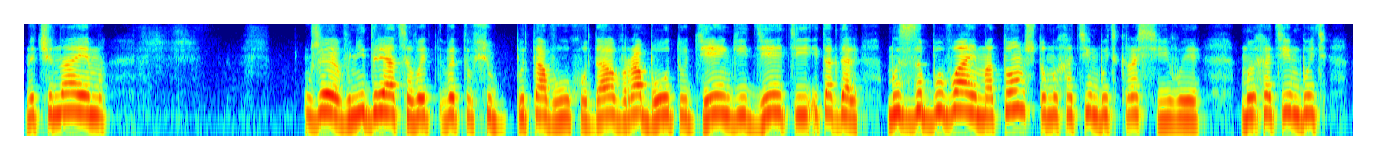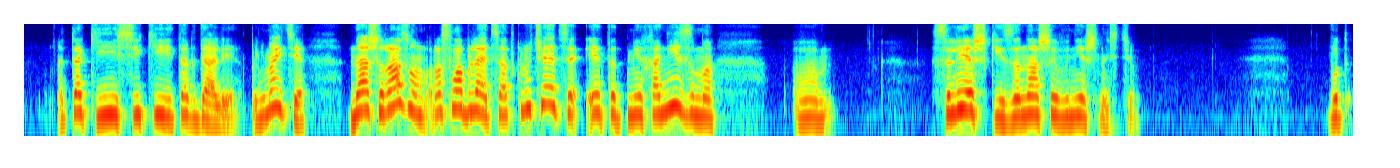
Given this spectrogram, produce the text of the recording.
начинаем уже внедряться в, в эту всю бытовуху, да, в работу, деньги, дети и так далее, мы забываем о том, что мы хотим быть красивые, мы хотим быть такие, сики и так далее. Понимаете? Наш разум расслабляется, отключается этот механизм э, слежки за нашей внешностью. Вот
